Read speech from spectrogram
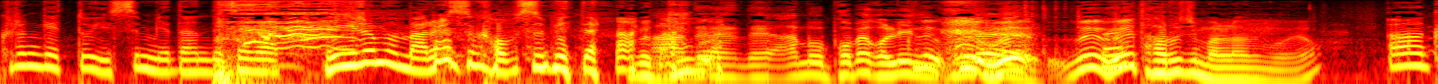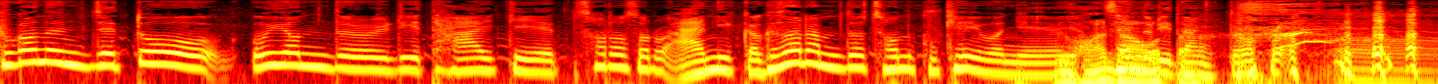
그런 게 또 있습니다. 근데 제가 이름은 말할 수가 없습니다. 그러니까 아, 누구, 네, 네. 아, 뭐, 법에 걸린. 근데 왜, 왜, 왜, 왜 다루지 말라는 거예요? 아, 그거는 이제 또 의원들이 다 이렇게 서로 서로 아니까. 그 사람도 전 국회의원이에요. 새누리당 또. 아,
